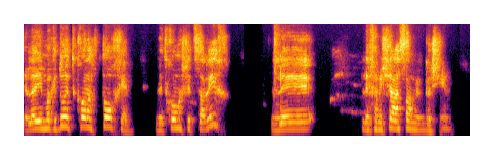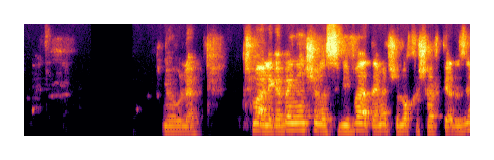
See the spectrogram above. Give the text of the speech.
אלא ימקדו את כל התוכן ואת כל מה שצריך ל-15 מפגשים. מעולה. תשמע, לגבי העניין של הסביבה, את האמת שלא חשבתי על זה,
